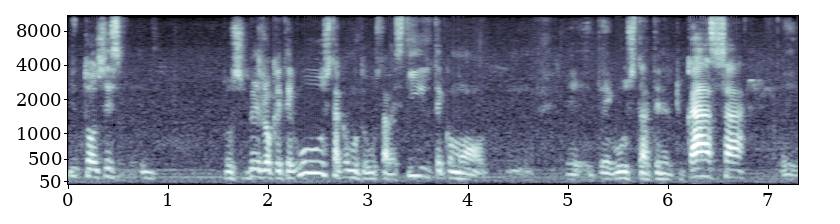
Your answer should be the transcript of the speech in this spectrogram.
Entonces, pues ves lo que te gusta, cómo te gusta vestirte, cómo eh, te gusta tener tu casa, eh,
